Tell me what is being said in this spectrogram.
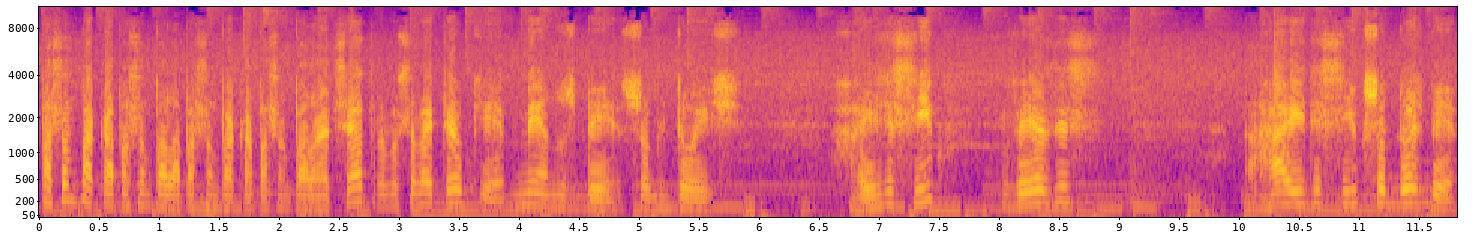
Passando para cá, passando para lá, passando para cá, passando para lá, etc., você vai ter o que? Menos b sobre 2 raiz de 5 vezes a raiz de 5 sobre 2b.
